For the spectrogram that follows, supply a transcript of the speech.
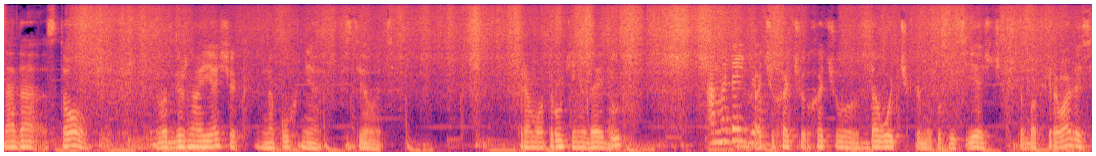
Надо стол, выдвижной ящик на кухне сделать. Прям вот руки не дойдут. А мы дойдем. Хочу, хочу, хочу доводчиками купить ящики, чтобы открывались.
